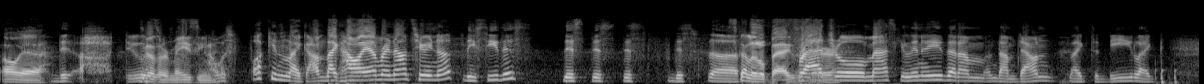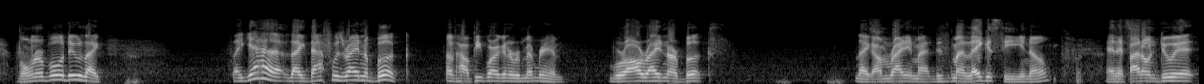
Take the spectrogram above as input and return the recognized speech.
Oh yeah. The- oh, dude, These guys are amazing. I was fucking like, I'm like how I am right now, tearing up. Do you see this? This, this, this, this. Uh, It's got little bags fragile masculinity that I'm, I'm down like to be like vulnerable, dude. Like, like yeah, like that was writing a book of how people are gonna remember him. We're all writing our books. Like I'm writing my, this is my legacy, you know. And if I don't do it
